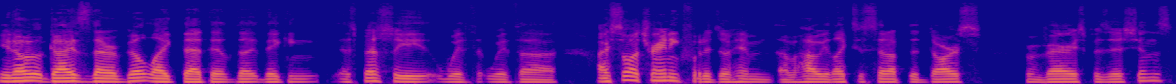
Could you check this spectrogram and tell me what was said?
you know guys that are built like that that, that they can, especially with with. uh I saw training footage of him of how he likes to set up the darts from various positions,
